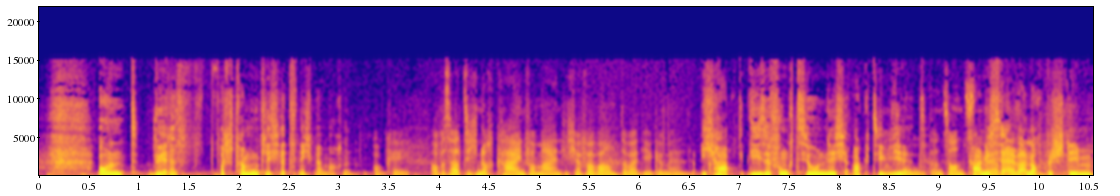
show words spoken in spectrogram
und würde es vermutlich jetzt nicht mehr machen. Okay, aber es hat sich noch kein vermeintlicher Verwandter bei dir gemeldet. Ich habe diese Funktion nicht aktiviert. Gut, Kann ich selber noch bestimmen.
